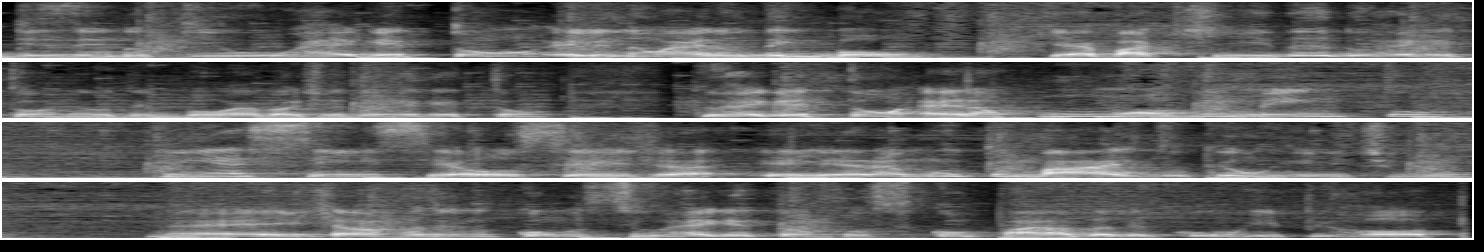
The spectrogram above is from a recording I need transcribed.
dizendo que o reggaeton ele não era o dembow, que é a batida do reggaeton, né? O dembow é a batida do reggaeton. Que o reggaeton era um movimento em essência, ou seja, ele era muito mais do que um ritmo. Né? Ele estava fazendo como se o reggaeton fosse comparado ali com o hip hop,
